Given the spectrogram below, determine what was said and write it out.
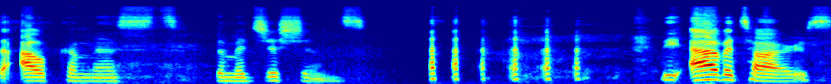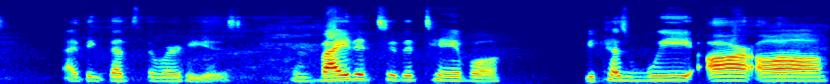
the alchemists, the magicians, the avatars. I think that's the word he used. Invited to the table because we are all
